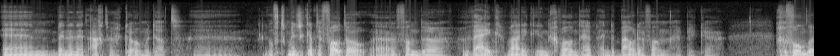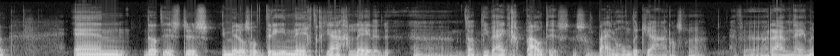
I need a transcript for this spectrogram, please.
En ben er net achter gekomen dat. Uh, of tenminste, ik heb de foto uh, van de wijk waar ik in gewoond heb. En de bouw daarvan heb ik uh, gevonden. En dat is dus inmiddels al 93 jaar geleden dat die wijk gebouwd is. Dus dat is bijna 100 jaar als we even ruim nemen.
